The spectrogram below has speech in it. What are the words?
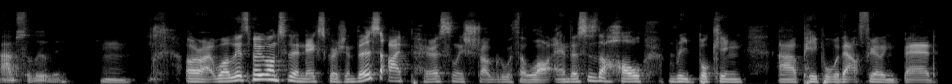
absolutely. Mm. All right. Well, let's move on to the next question. This I personally struggled with a lot, and this is the whole rebooking uh, people without feeling bad.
